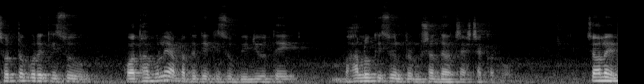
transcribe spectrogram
ছোট্ট করে কিছু কথা বলে আপনাদেরকে কিছু ভিডিওতে ভালো কিছু ইনফরমেশন দেওয়ার চেষ্টা করব। চলেন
